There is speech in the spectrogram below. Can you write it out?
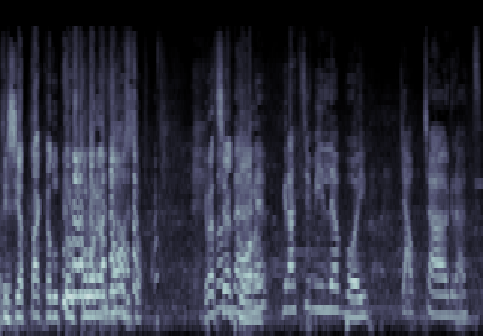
ti si attacca tutto il colore addosso. Grazie Va ancora. bene, Grazie mille a voi. Ciao. Ciao, grazie.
